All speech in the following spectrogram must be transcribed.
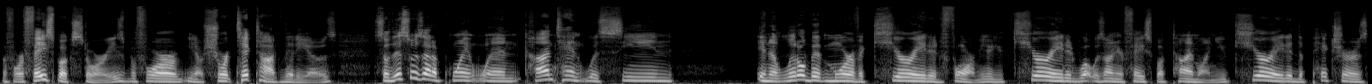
before Facebook stories, before, you know, short TikTok videos. So this was at a point when content was seen in a little bit more of a curated form. You know, you curated what was on your Facebook timeline. You curated the pictures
